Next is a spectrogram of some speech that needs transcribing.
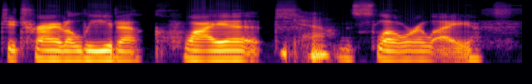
to try to lead a quiet yeah. and slower life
